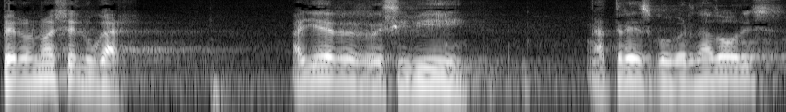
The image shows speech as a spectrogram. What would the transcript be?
pero no es el lugar. Ayer recibí a tres gobernadores,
